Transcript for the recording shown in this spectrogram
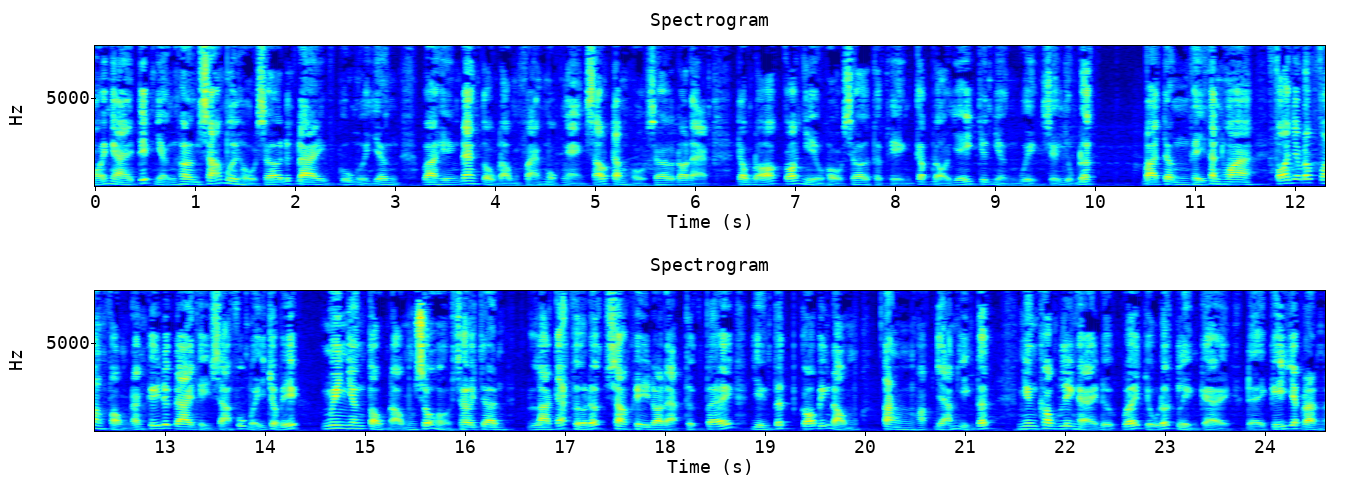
mỗi ngày tiếp nhận hơn 60 hồ sơ đất đai của người dân và hiện đang tồn động khoảng 1.600 hồ sơ đo đạc, trong đó có nhiều hồ sơ thực hiện cấp đổi giấy chứng nhận quyền sử dụng đất. Bà Trần Thị Thanh Hoa, Phó Giám đốc Văn phòng đăng ký đất đai thị xã Phú Mỹ cho biết, nguyên nhân tồn động số hồ sơ trên là các thửa đất sau khi đo đạc thực tế, diện tích có biến động, tăng hoặc giảm diện tích, nhưng không liên hệ được với chủ đất liền kề để ký giáp ranh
